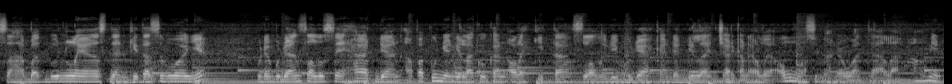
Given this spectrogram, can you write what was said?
sahabat Bunles, dan kita semuanya. Mudah-mudahan selalu sehat dan apa pun yang dilakukan oleh kita selalu dimudahkan dan dilancarkan oleh Allah Subhanahu wa taala. Amin.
